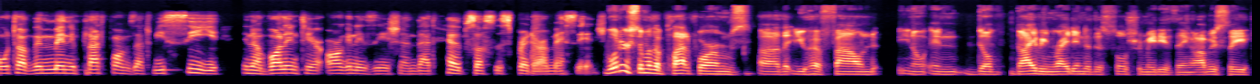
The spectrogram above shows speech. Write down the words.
out of the many platforms that we see in a volunteer organization that helps us to spread our message. What are some of the platforms uh, that you have found, you know, in diving right into the social media thing? Obviously,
